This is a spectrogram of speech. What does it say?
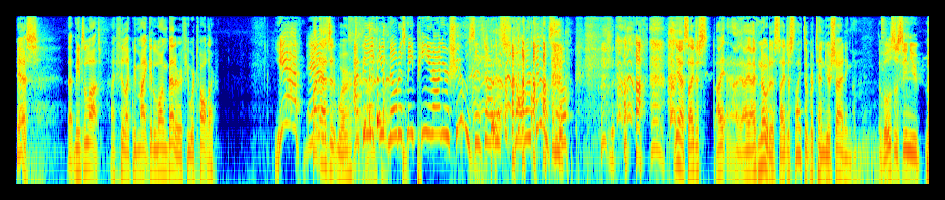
yes, that means a lot. I feel like we might get along better if you were taller. Yeah, But as it were, I feel like uh, you'd notice me peeing on your shoes if I was taller, too, so. yes, I just I, I I've noticed. I just like to pretend you're shining them. I've also seen you.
